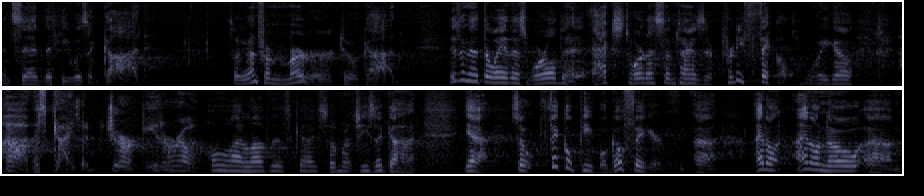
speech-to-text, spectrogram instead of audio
and said that he was a god. So he went from murderer to a god. Isn't that the way this world acts toward us sometimes? They're pretty fickle. We go, ah, this guy's a jerk. He's a real, oh, I love this guy so much. He's a god. Yeah, so fickle people, go figure. Uh, I, don't, I don't know um,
